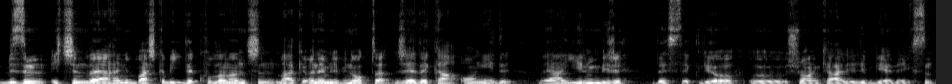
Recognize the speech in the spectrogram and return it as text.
Bizim için veya hani başka bir IDE kullanan için belki önemli bir nokta JDK 17 veya 21'i destekliyor e, şu anki hali libgdx'in.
